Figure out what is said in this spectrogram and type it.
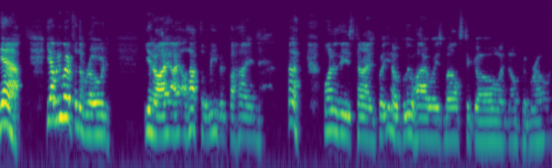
Yeah, yeah, we went for the road. You know, I, will have to leave it behind one of these times, but you know, Blue Highways, Miles to Go, and Open Road.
